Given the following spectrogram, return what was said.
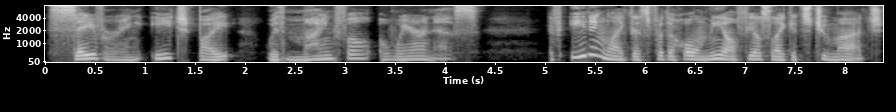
savoring each bite with mindful awareness. If eating like this for the whole meal feels like it's too much,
